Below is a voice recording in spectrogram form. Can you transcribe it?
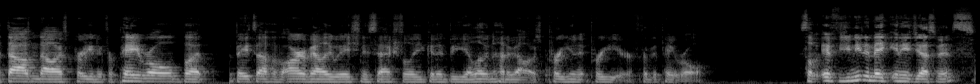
$1,000 per unit for payroll, but based off of our evaluation, it's actually going to be $1,100 per unit per year for the payroll. So if you need to make any adjustments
